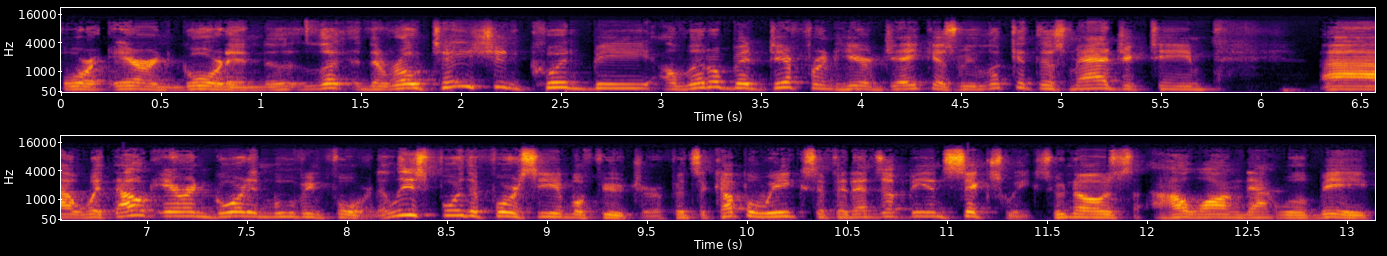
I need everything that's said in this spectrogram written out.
for Aaron Gordon. Look, the rotation could be a little bit different here, Jake, as we look at this Magic team uh, without Aaron Gordon moving forward, at least for the foreseeable future. If it's a couple weeks, if it ends up being six weeks, who knows how long that will be.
